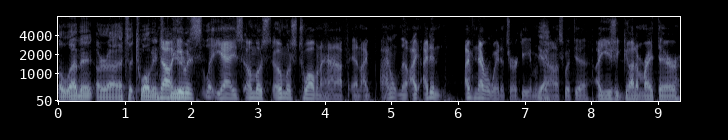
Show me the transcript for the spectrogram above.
11 or uh, that's a 12 inch No, he was yeah, he's almost almost 12 and a half and I I don't know. I I didn't I've never weighed a turkey, I'm to Yeah. be honest with you. I usually gut him right there.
